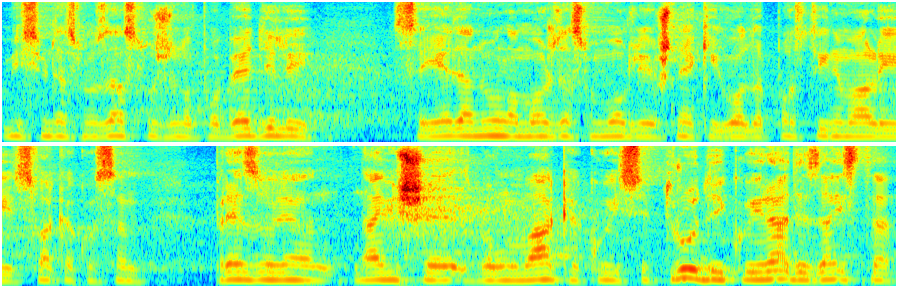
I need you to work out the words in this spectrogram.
mislim da smo zasluženo pobedili. Sa 1-0 možda smo mogli još neki gol da postignemo, ali svakako sam prezvoljan najviše zbog momaka koji se trude i koji rade zaista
